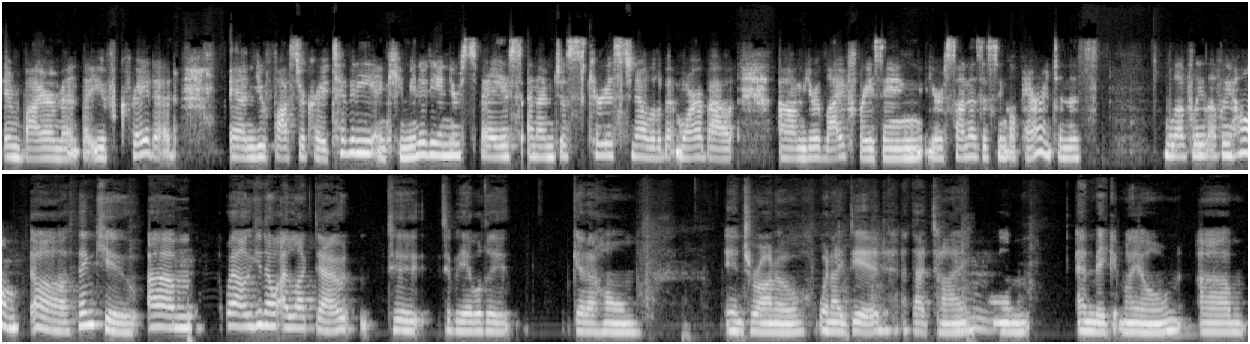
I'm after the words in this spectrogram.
environment that you've created. And you foster creativity and community in your space. And I'm just curious to know a little bit more about um, your life raising your son as a single parent in this lovely, lovely home. Oh, thank you. Um, well, you know, I lucked out to to be able to get a home in Toronto when I did at that time mm-hmm. um, and make it my own. Um,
